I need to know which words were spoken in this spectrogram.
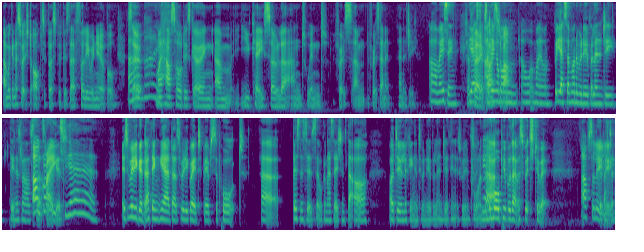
And we're going to switch to Octopus because they're fully renewable. So Oh, nice. my household is going um, UK solar and wind for its um, for its ener- energy. Oh, amazing. Yes, I think I'm on. Oh, what am I on? But yes, I'm on a renewable energy thing as well. So Oh, really great. good. Yeah. It's really good. I think, yeah, that's really great to be able to support uh, businesses, organisations that are are doing looking into renewable energy. I think it's really important. Yeah. the more people that switch to it, Absolutely.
